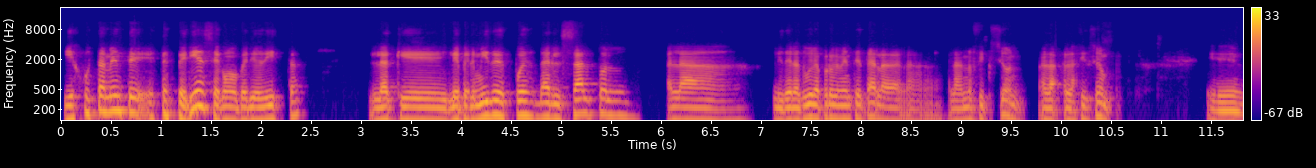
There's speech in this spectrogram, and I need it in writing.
Y es justamente esta experiencia como periodista la que le permite después dar el salto al, a la literatura propiamente tal, a la, a la no ficción, a la, a la ficción. Eh,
